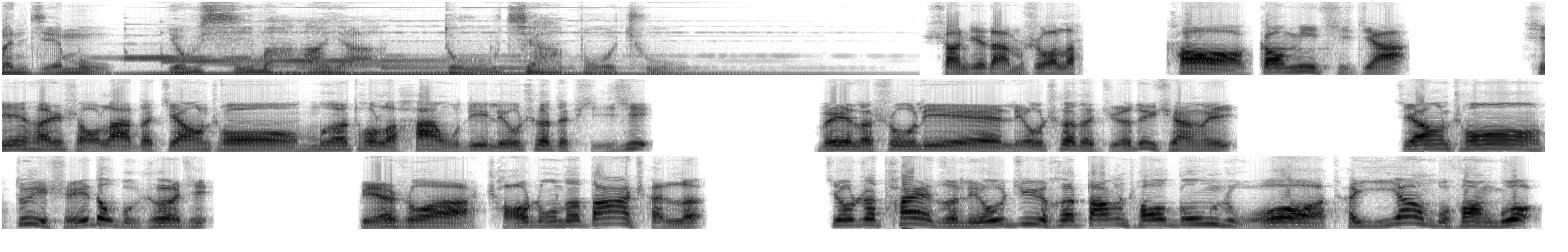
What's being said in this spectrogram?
本节目由喜马拉雅独家播出。上集咱们说了，靠告密起家，心狠手辣的江冲摸透了汉武帝刘彻的脾气。为了树立刘彻的绝对权威，江冲对谁都不客气。别说朝中的大臣了，就是太子刘据和当朝公主，他一样不放过。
